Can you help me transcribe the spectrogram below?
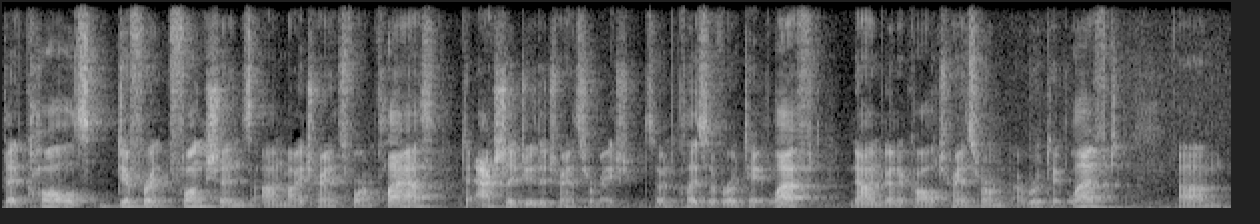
that calls different functions on my transform class to actually do the transformation. So in the place of rotate left, now I'm going to call transform uh, rotate left, um,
